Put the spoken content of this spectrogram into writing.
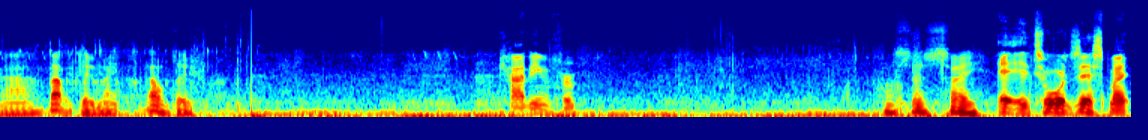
Nah, that'll do, mate. That'll do. Caddying from I was say. it towards this, mate.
